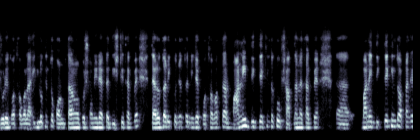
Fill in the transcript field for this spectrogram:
জোরে কথা বলা, এগুলো কিন্তু তার উপর শনির একটা দৃষ্টি থাকবে। তেরো তারিখ পর্যন্ত নিজের কথাবার্তার বাণীর দিক দিয়ে কিন্তু খুব সাবধানে থাকবেন। বাণীর দিক দিয়ে কিন্তু আপনাকে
